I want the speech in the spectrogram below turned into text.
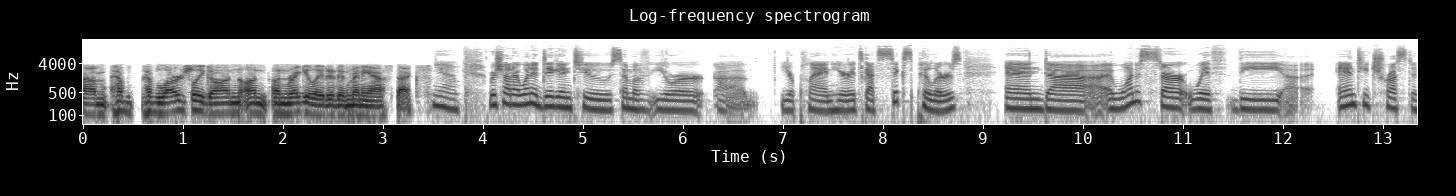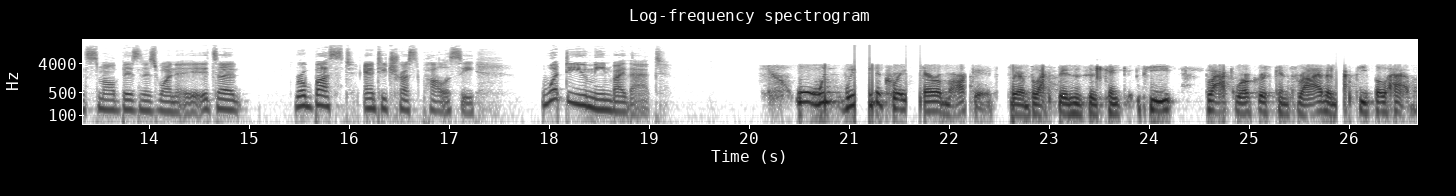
um, have have largely gone un- unregulated in many aspects. Yeah, Rashad, I want to dig into some of your uh, your plan here. It's got six pillars, and uh, I want to start with the uh, antitrust and small business one. It's a robust antitrust policy. What do you mean by that? Well, we, we need to create fair markets where black businesses can compete, black workers can thrive, and black people have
